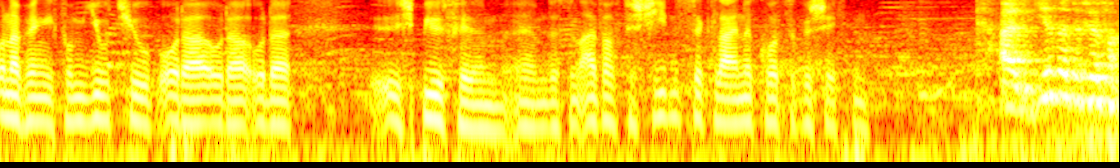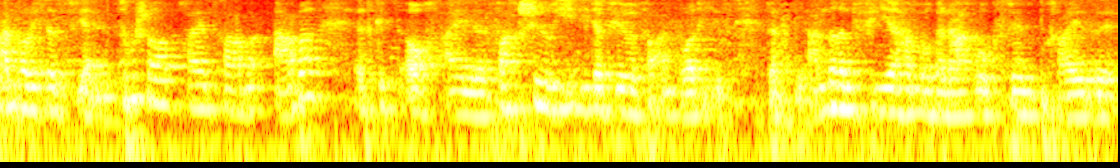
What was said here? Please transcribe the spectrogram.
unabhängig vom YouTube oder, oder, oder äh, Spielfilm. Ähm, das sind einfach verschiedenste kleine kurze Geschichten. Also ihr seid dafür verantwortlich, dass wir einen Zuschauerpreis haben, aber es gibt auch eine Fachjury, die dafür verantwortlich ist, dass die anderen vier Hamburger Nachwuchsfilmpreise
